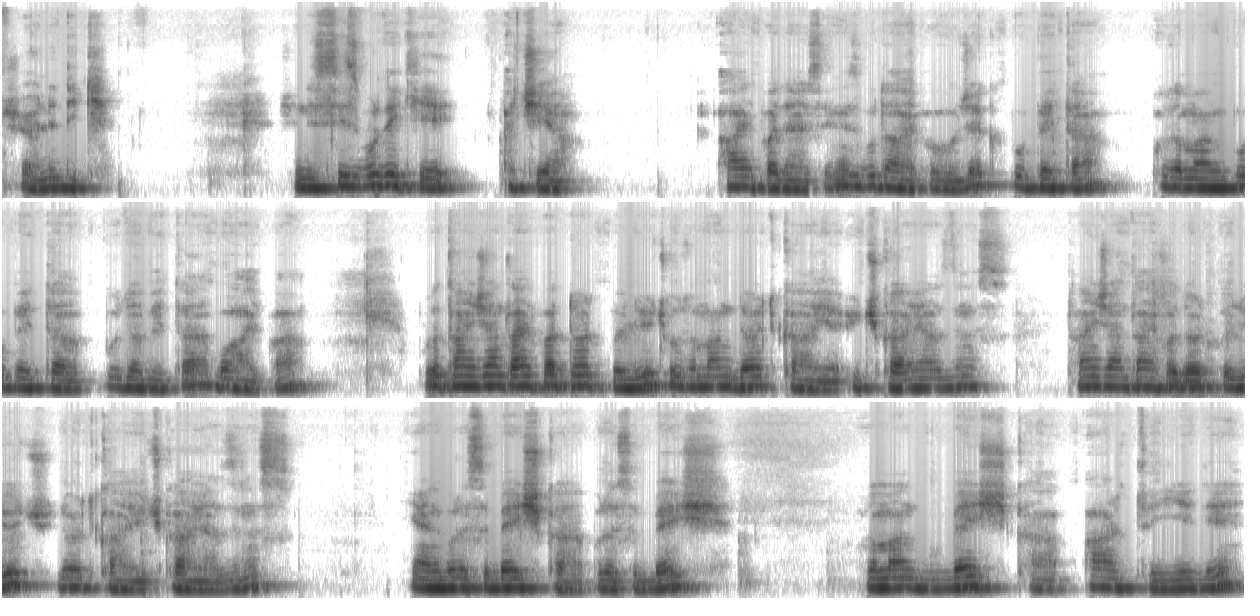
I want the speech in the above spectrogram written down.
Şöyle dik. Şimdi siz buradaki açıya alfa derseniz bu da alfa olacak. Bu beta. O zaman bu beta, bu da beta, bu alfa. Burada tanjant alfa 4 bölü 3. O zaman 4K'ya 3K yazdınız. Tanjant alfa 4 bölü 3. 4K'ya 3K yazdınız. Yani burası 5K. Burası 5. O zaman 5K artı 7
